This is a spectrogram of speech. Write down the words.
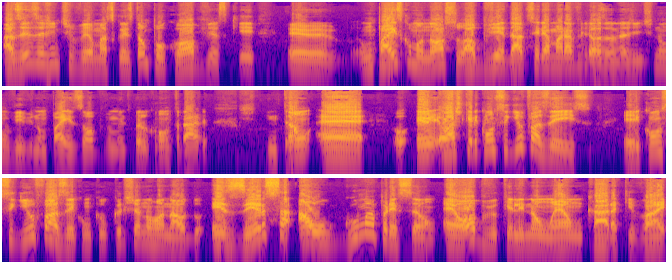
às vezes a gente vê umas coisas tão pouco óbvias que é, um país como o nosso, a obviedade seria maravilhosa, né? A gente não vive num país óbvio, muito pelo contrário. Então, é, eu, eu acho que ele conseguiu fazer isso. Ele conseguiu fazer com que o Cristiano Ronaldo exerça alguma pressão. É óbvio que ele não é um cara que vai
